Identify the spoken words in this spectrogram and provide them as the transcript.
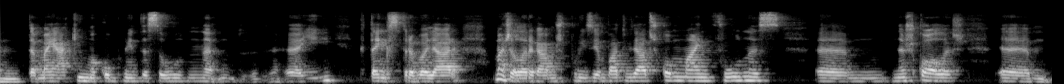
Um, também há aqui uma componente da saúde na, aí que tem que se trabalhar, mas alargámos, por exemplo, atividades como mindfulness um, nas escolas. Um,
